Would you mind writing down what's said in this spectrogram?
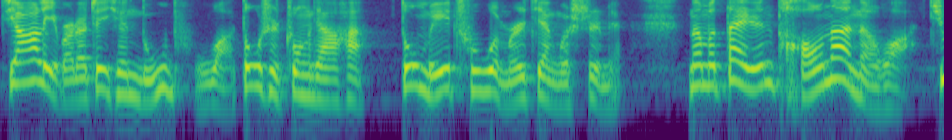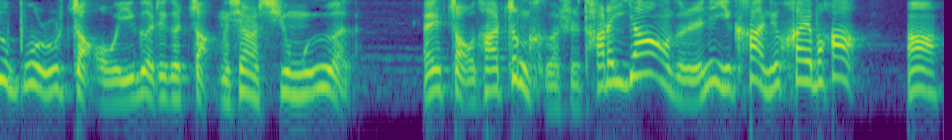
家里边的这些奴仆啊都是庄稼汉，都没出过门见过世面。那么带人逃难的话，就不如找一个这个长相凶恶的，哎，找他正合适。他的样子，人家一看就害怕啊，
